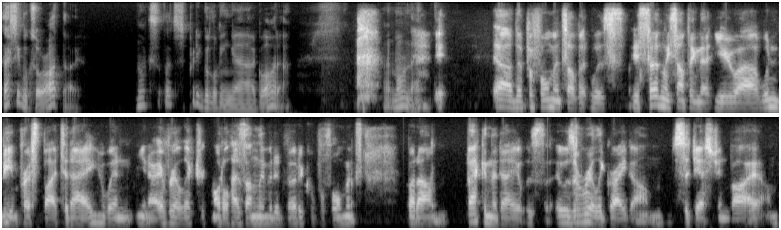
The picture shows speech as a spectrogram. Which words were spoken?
it actually looks all right though. Looks it's a pretty good looking uh, glider. Don't mind that. Uh, the performance of it was is certainly something that you uh, wouldn't be impressed by today when you know every electric model has unlimited vertical performance but um, back in the day it was it was a really great um, suggestion by um,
